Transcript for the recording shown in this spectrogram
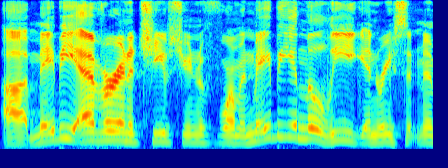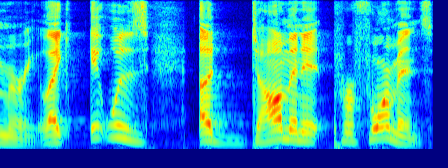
uh, maybe ever in a Chiefs uniform, and maybe in the league in recent memory. Like it was a dominant performance.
